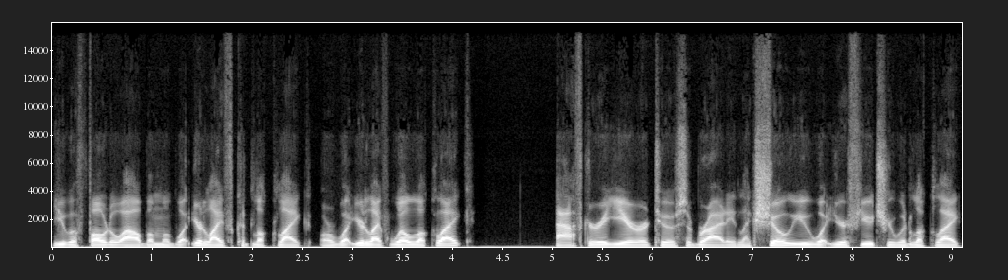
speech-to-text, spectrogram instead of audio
you a photo album of what your life could look like or what your life will look like after a year or two of sobriety like show you what your future would look like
